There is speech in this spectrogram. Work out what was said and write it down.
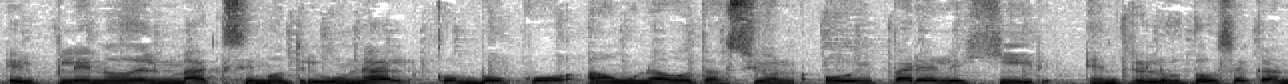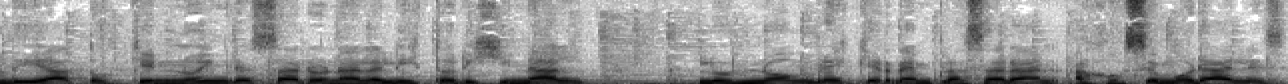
El Pleno del máximo tribunal convocó a una votación hoy para elegir entre los 12 candidatos que no ingresaron a la lista original los nombres que reemplazarán a José Morales,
